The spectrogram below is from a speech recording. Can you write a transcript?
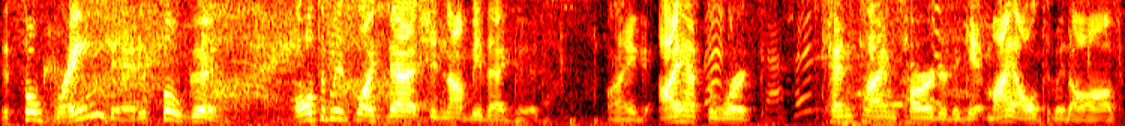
It's so brain dead. It's so good. Ultimates like that should not be that good. Like I have to work ten times harder to get my ultimate off,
